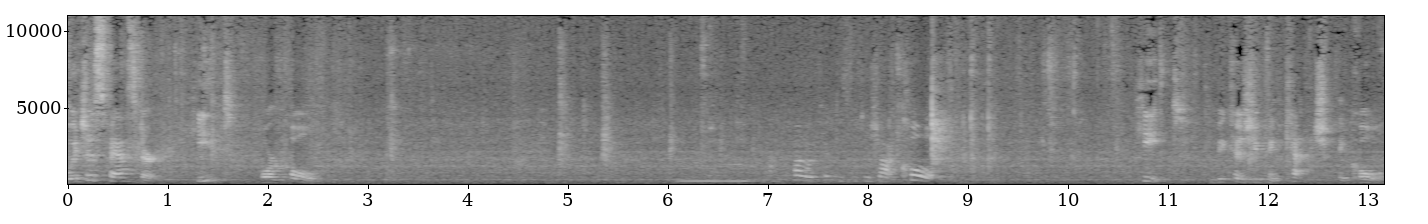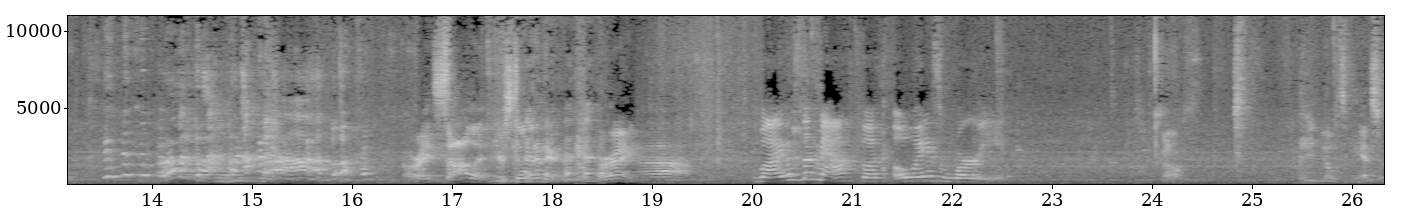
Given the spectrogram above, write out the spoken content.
Which is faster, heat or cold? Probably 50 50 shot. Cold. Heat, because you can catch a cold. All right, solid. You're still in there. All right. Why was the math book always worried? Oh. He knows the answer.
